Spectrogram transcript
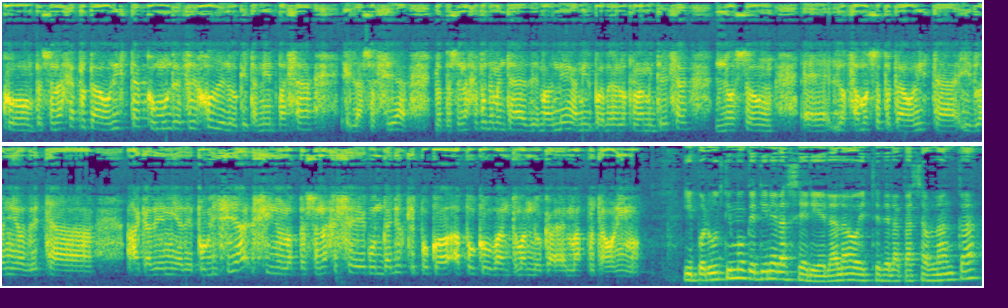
con personajes protagonistas como un reflejo de lo que también pasa en la sociedad. Los personajes fundamentales de Mad Men, a mí por lo menos los que más me interesan, no son eh, los famosos protagonistas y dueños de esta academia de publicidad, sino los personajes secundarios que poco a poco van tomando cada vez más protagonismo. Y por último, ¿qué tiene la serie El ala oeste de la Casa Blanca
